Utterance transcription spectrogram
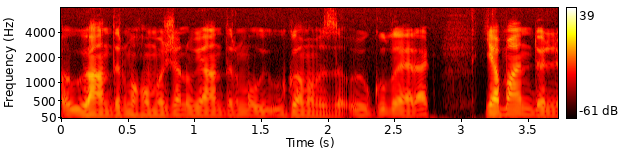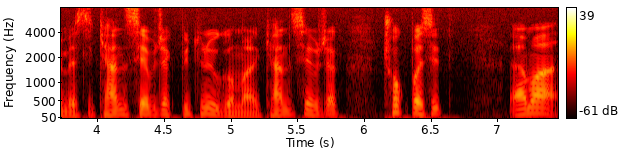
uyandırma, homojen uyandırma uygulamamızı uygulayarak yaban döllemesini kendisi yapacak, bütün uygulamaları kendisi yapacak. Çok basit, ama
